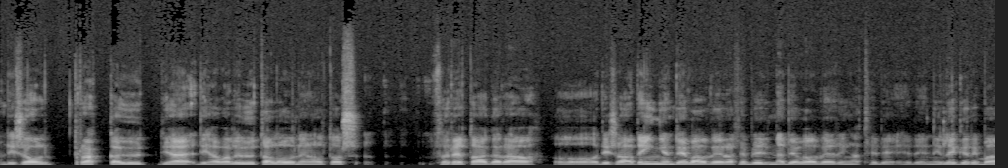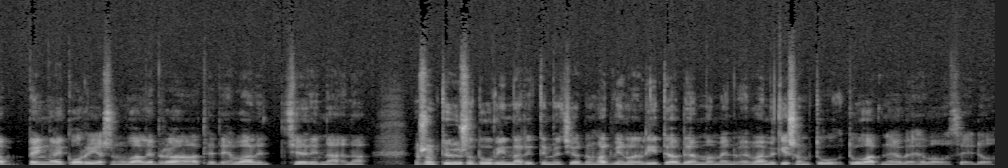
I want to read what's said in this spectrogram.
de sålde pracka ut de här, de här valutalånen åt oss företagare och, och de sa att ingen devalverar, det blir inga devalveringar till det, det. Ni lägger bara pengar i korgen så nu var det bra att det var inte kör inga Och som tur så tog inte mycket, de hade vi lite av dem, men det var mycket som tog, tog vattnet över huvudet åt sig då.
